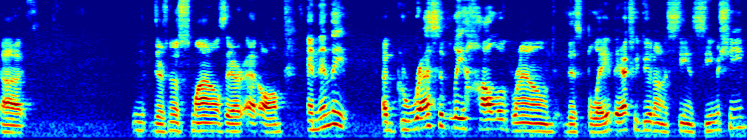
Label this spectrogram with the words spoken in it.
Uh, there's no smiles there at all. And then they aggressively hollow ground this blade. They actually do it on a CNC machine.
